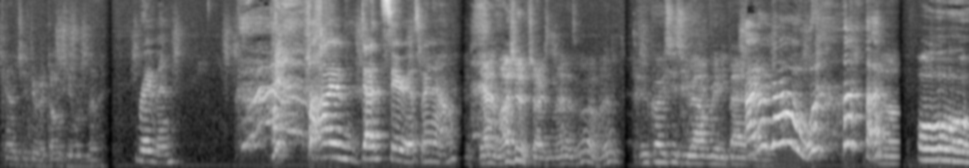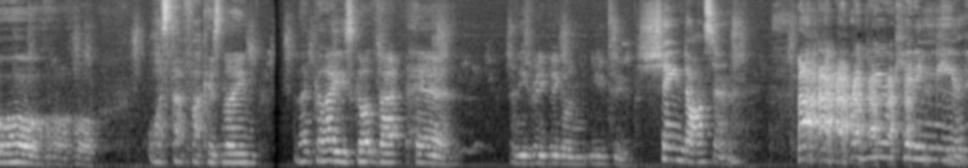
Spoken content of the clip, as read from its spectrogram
Can't you do a dog one though? Raven. I'm dead serious right now. Damn, I should have chosen that as well, man. Who grosses you out really bad? I don't know. Oh, oh, oh, oh. What's that fucker's name? That guy, he's got that hair. And he's really big on YouTube. Shane Dawson. Are you kidding me?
